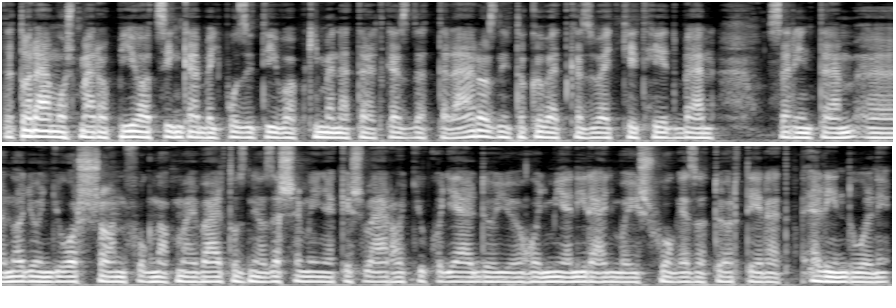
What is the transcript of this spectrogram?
de talán most már a piac inkább egy pozitívabb kimenetelt kezdett el árazni. Itt a következő egy-két hétben szerintem nagyon gyorsan fognak majd változni az események, és várhatjuk, hogy eldőljön, hogy milyen irányba is fog ez a történet elindulni.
